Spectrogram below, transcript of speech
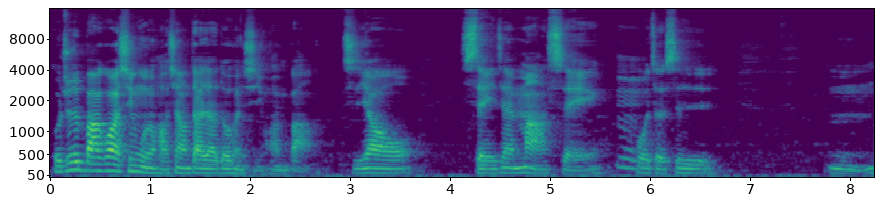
我觉得八卦新闻好像大家都很喜欢吧，只要谁在骂谁，嗯，或者是嗯，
